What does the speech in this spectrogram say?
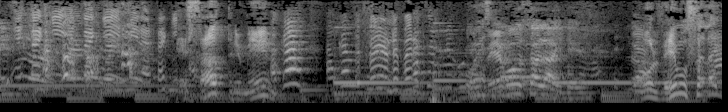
Está aquí, está aquí, mira, está aquí. Desastre, men. Acá, acá. Esperen, esperen. Volvemos al aire. Volvemos al aire.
